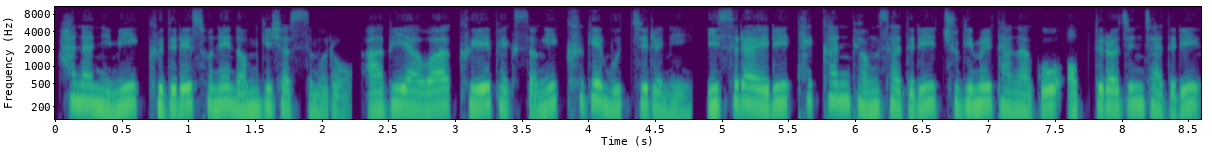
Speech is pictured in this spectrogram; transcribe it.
하나님이 그들의 손에 넘기셨으므로 아비야와 그의 백성이 크게 무찌르니 이스라엘이 택한 병사들이 죽임을 당하고 엎드러 쓰러진 자들이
